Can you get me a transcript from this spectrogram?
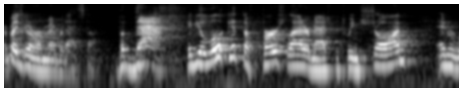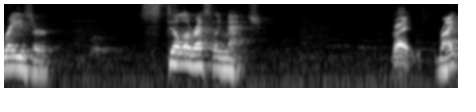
Everybody's gonna remember that stuff. But that, if you look at the first ladder match between Shawn and Razor, still a wrestling match, Right. right?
